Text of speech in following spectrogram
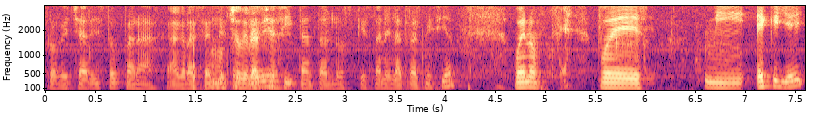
aprovechar esto para agradecerles Muchas a ustedes gracias. y tanto a los que están en la transmisión. Bueno, pues mi AKJ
